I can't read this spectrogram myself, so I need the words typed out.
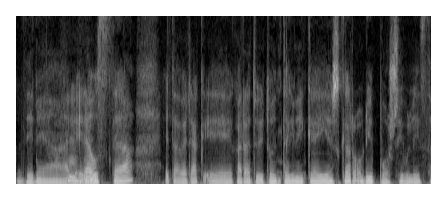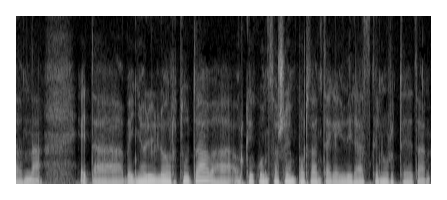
denea mm erauztea. Eta berak e, garatu dituen teknikei esker hori posible izan da. Eta behin hori lortuta, ba aurkikuntza oso importanteak egin dira azken urteetan.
